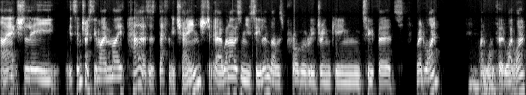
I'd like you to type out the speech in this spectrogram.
I actually, it's interesting. My my palate has definitely changed. Uh, when I was in New Zealand, I was probably drinking two thirds red wine mm. and one third white wine.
